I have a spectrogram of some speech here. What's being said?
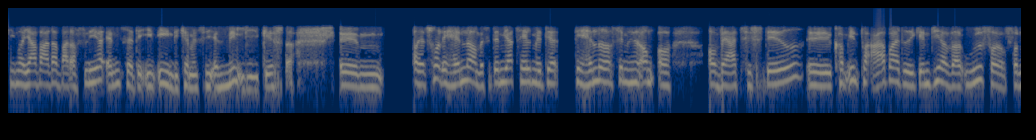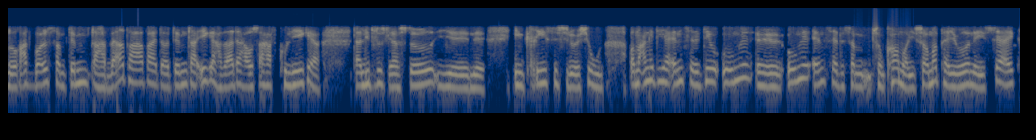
timer, jeg var der, var der flere ansatte end egentlig, kan man sige, almindelige gæster. Øhm, og jeg tror, det handler om, altså dem jeg talte med, det, det handlede simpelthen om at, at være til stede, øh, komme ind på arbejdet igen. De har været ude for, for noget ret voldsomt. Dem, der har været på arbejde, og dem, der ikke har været der, har også haft kollegaer, der lige pludselig har stået i øh, en, øh, en krisesituation. Og mange af de her ansatte, det er jo unge, øh, unge ansatte, som, som kommer i sommerperioderne især, ikke?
